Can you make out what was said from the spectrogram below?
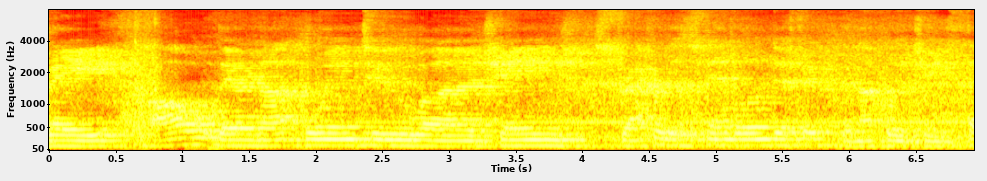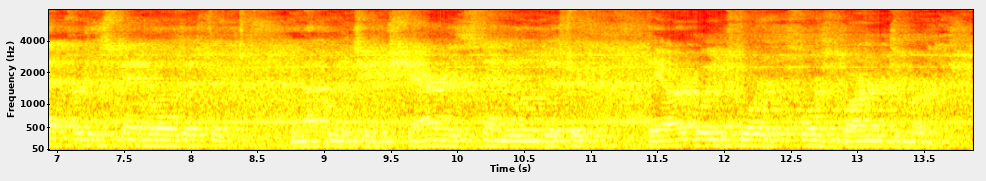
They all, they're not going to uh, change Strafford as a standalone district. They're not going to change Thetford as a standalone district. They're not going to change Sharon as a standalone district. They are going to for- force Barnard to merge.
